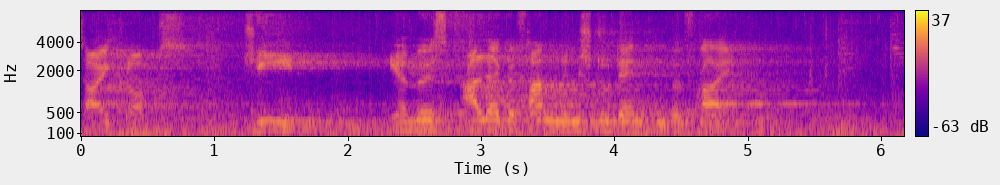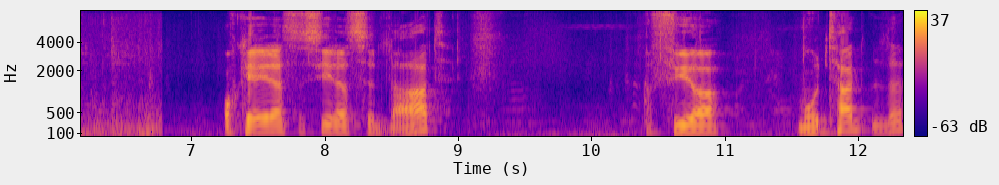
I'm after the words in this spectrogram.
Cyclops, Jean, ihr müsst alle gefangenen Studenten befreien. Okay, das ist hier das Senat. Für Mutanten, ne?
